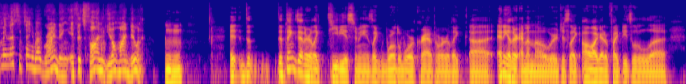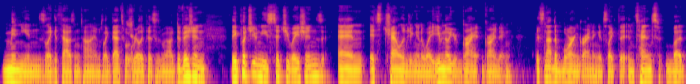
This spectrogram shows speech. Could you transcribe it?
I mean, that's the thing about grinding. If it's fun, you don't mind doing it. Mm-hmm. It the the things that are like tedious to me is like World of Warcraft or like uh any other MMO where it's just like oh I gotta fight these little uh minions like a thousand times like that's what Yeah. really pisses me off. Division they put you in these situations and it's challenging in a way, even though you're grind grinding. It's not the boring grinding. It's like the intense, but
